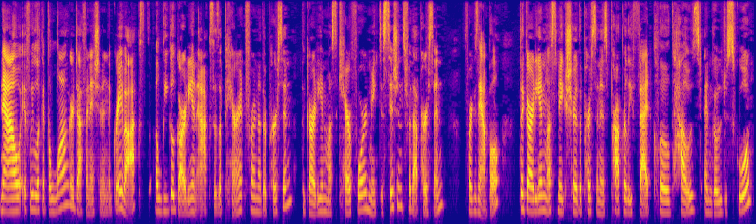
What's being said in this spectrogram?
Now, if we look at the longer definition in the gray box, a legal guardian acts as a parent for another person. The guardian must care for and make decisions for that person. For example, the guardian must make sure the person is properly fed, clothed, housed, and goes to school.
